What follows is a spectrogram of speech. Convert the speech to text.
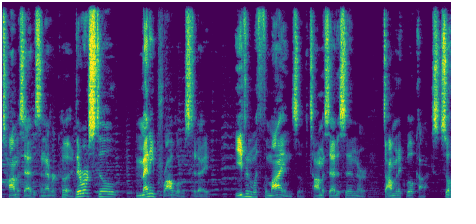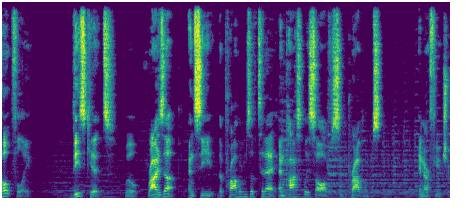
Thomas Edison ever could. There are still many problems today, even with the minds of Thomas Edison or Dominic Wilcox. So hopefully, these kids will rise up and see the problems of today and possibly solve some problems in our future,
